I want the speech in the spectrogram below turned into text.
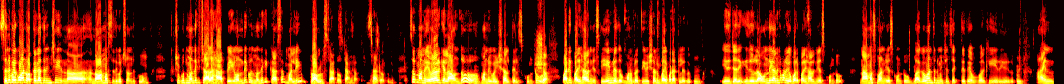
శని భగవాన్ వక్రగతి నుంచి నార్మల్ స్థితికి వచ్చినందుకు కొంతమందికి చాలా హ్యాపీగా ఉంది కొంతమందికి కాస్త మళ్ళీ ప్రాబ్లమ్ స్టార్ట్ అవుతుంది స్టార్ట్ అవుతుంది. సో మనం ఎవరెవరికి ఎలా ఉందో. మనం ఈ విషయాలు తెలుసుకుంటూ. వాటికి పరిహారం చేసుకో ఏం లేదు మనం. ప్రతి విషయాన్ని భయపడట్లేదు. ఇది జరిగి ఇది ఇలా ఉంది కనుక మనం పరి- పరిహారం చేసుకుంటూ నామస్మరణ చేసుకుంటూ భగవంతుని మించిన శక్తి అయితే ఎవ్వరికి ఏది లేదు. ఆయన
